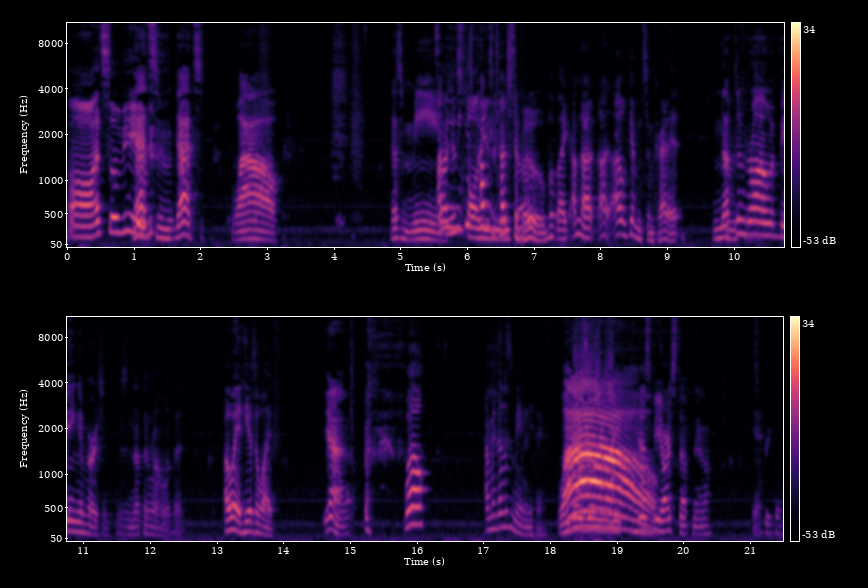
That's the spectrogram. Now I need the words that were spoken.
Oh, that's so mean. That's that's wow. That's mean. not I mean, he's probably he's an touched a boob. Like I'm not. I, I'll give him some credit. nothing wrong with being a virgin. There's nothing wrong with it. Oh wait, he has a wife. yeah. Well, I mean that doesn't mean anything. Wow. He does, uh, he does VR stuff now. It's Yeah. pretty cool.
